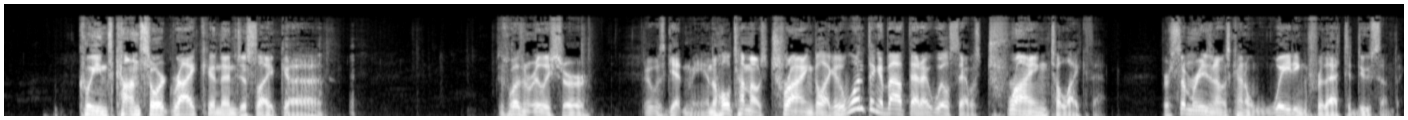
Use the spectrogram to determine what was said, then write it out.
Queen's consort Reich, and then just like uh, just wasn't really sure it was getting me. And the whole time I was trying to like it. The one thing about that I will say, I was trying to like that. For some reason, I was kind of waiting for that to do something.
